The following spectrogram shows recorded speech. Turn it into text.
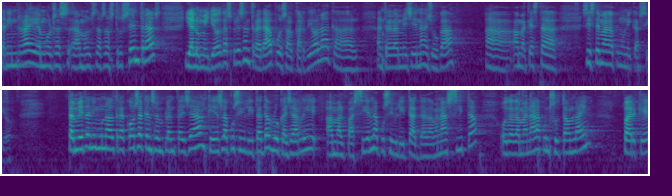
tenim RAE a molts, a molts dels nostres centres i a lo millor després entrarà el cardiòleg, entrarà més gent a jugar eh, amb aquest sistema de comunicació. També tenim una altra cosa que ens vam plantejar, que és la possibilitat de bloquejar-li amb el pacient la possibilitat de demanar cita o de demanar la consulta online perquè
